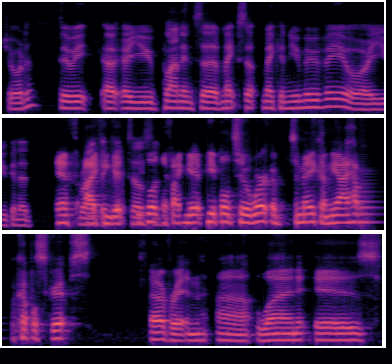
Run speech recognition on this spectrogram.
Jordan? Do we uh, are you planning to make make a new movie or are you going to if I can get people, if I can get people to work to make them, yeah, I have a couple scripts I've written. Uh, one is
